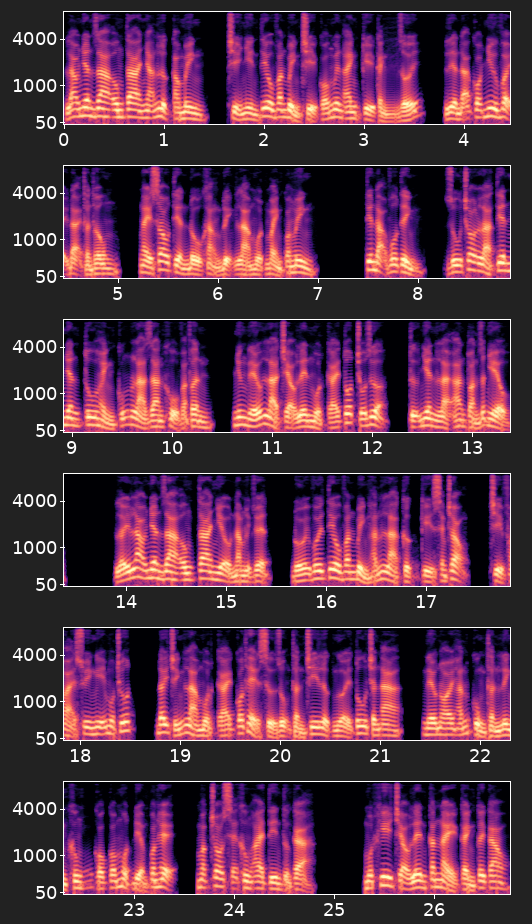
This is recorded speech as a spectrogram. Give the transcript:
Lão nhân ra ông ta nhãn lực cao minh, chỉ nhìn tiêu văn bình chỉ có nguyên anh kỳ cảnh giới, liền đã có như vậy đại thần thông, ngày sau tiền đồ khẳng định là một mảnh quan minh. Tiên đạo vô tình, dù cho là tiên nhân tu hành cũng là gian khổ và phân, nhưng nếu là trèo lên một cái tốt chỗ dựa, tự nhiên là an toàn rất nhiều. Lấy lao nhân ra ông ta nhiều năm lịch duyệt, đối với tiêu văn bình hắn là cực kỳ xem trọng, chỉ phải suy nghĩ một chút, đây chính là một cái có thể sử dụng thần chi lực người tu chân a nếu nói hắn cùng thần linh không có có một điểm quan hệ, mặc cho sẽ không ai tin tưởng cả. Một khi trèo lên căn này cành cây cao,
